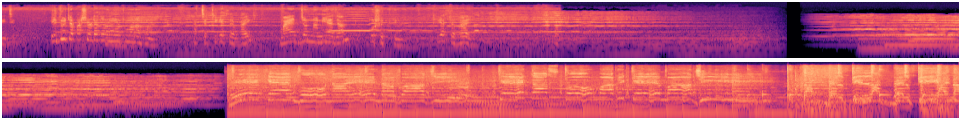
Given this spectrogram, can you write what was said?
এই যে, এই দুইটা পাঁচশো টাকার নোট মনে হয়। আচ্ছা ঠিক আছে ভাই, মায়ের জন্য নিয়ে যান ওষুধ কিনে। ঠিক আছে ভাই? বাজি কে কাস্টমার কে মাঝি? বেলকি লাগ বেলকি আয়না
